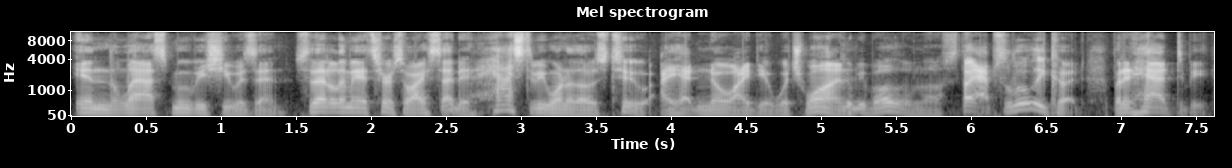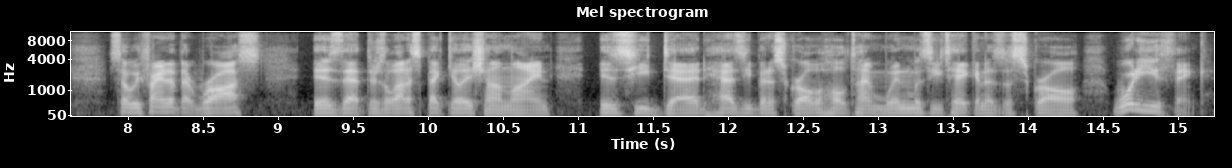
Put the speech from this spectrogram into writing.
in the last movie she was in. So that eliminates her. So I said it has to be one of those two. I had no idea which one. Could be both of them though. Absolutely could, but it had to be. So we find out that Ross is that there's a lot of speculation online. Is he dead? Has he been a Skrull the whole time? When was he taken as a Skrull? What do you think?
